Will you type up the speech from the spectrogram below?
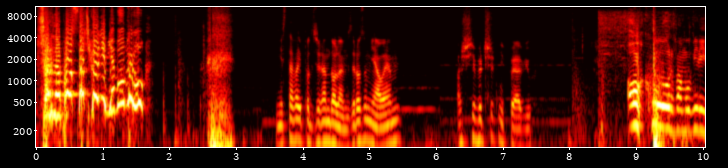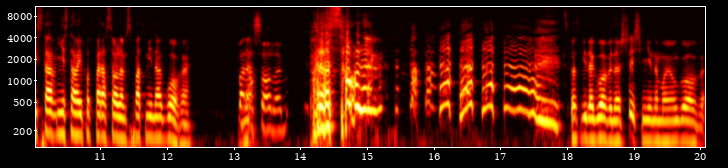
Czarna postać goni mnie, bobru! Nie stawaj pod żyrandolem, zrozumiałem. Aż się wykrzyknik pojawił. O kurwa, mówili nie stawaj pod parasolem, spadł mi na głowę. Parasolem. Parasolem! Spadł mi na głowę, na szczęście nie na moją głowę.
